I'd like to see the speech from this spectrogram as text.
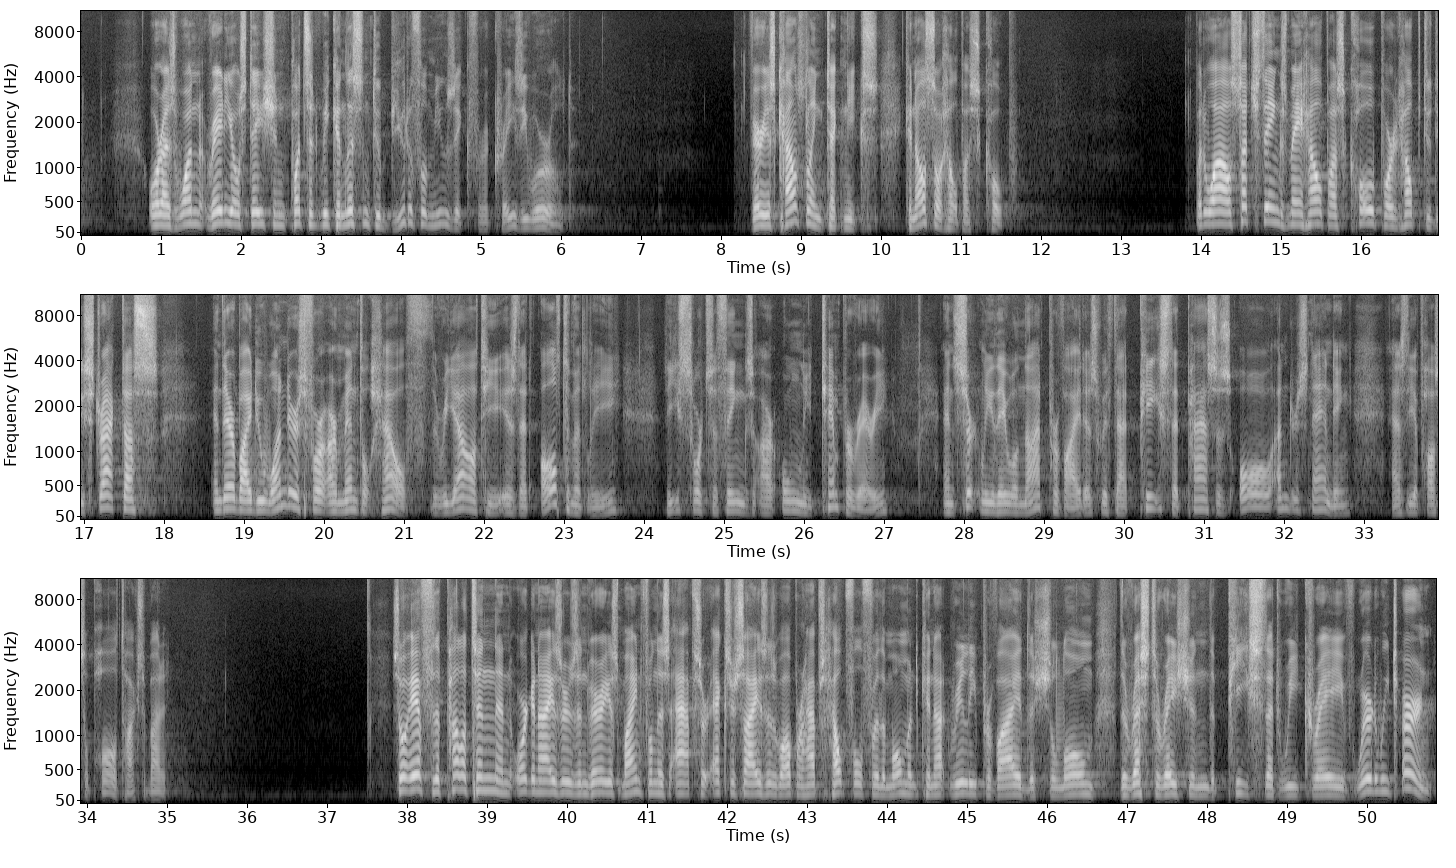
Or, as one radio station puts it, we can listen to beautiful music for a crazy world. Various counseling techniques can also help us cope. But while such things may help us cope or help to distract us and thereby do wonders for our mental health, the reality is that ultimately these sorts of things are only temporary, and certainly they will not provide us with that peace that passes all understanding, as the Apostle Paul talks about it. So, if the Peloton and organizers and various mindfulness apps or exercises, while perhaps helpful for the moment, cannot really provide the shalom, the restoration, the peace that we crave, where do we turn?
